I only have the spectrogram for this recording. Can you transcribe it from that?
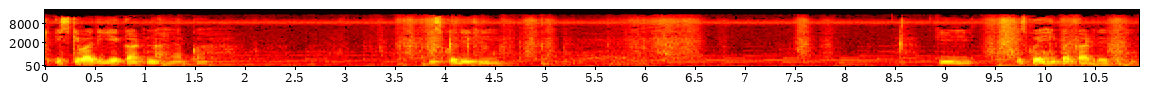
तो इसके बाद ये काटना है आपका। इसको देखिए कि इसको यहीं पर काट देते हैं।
